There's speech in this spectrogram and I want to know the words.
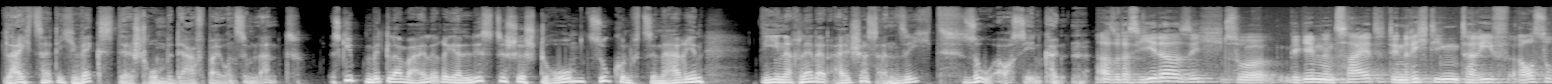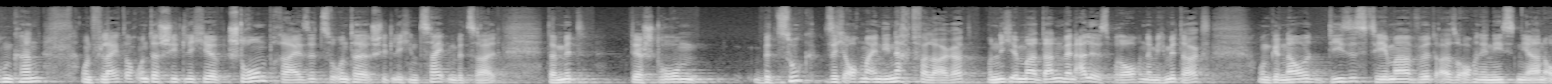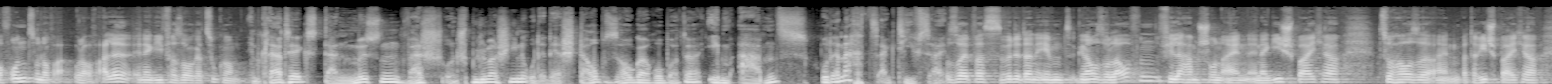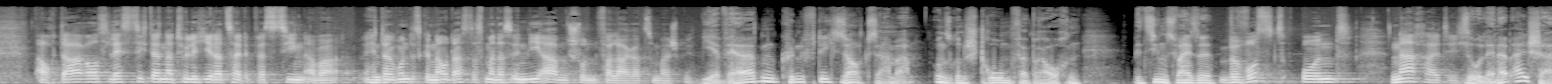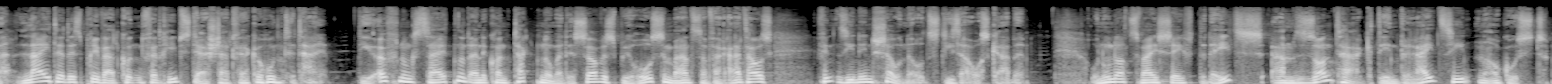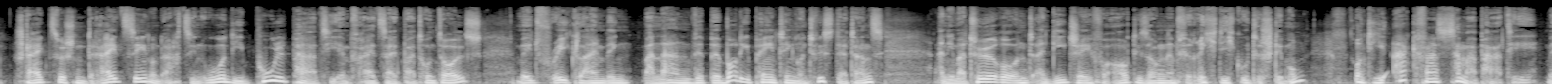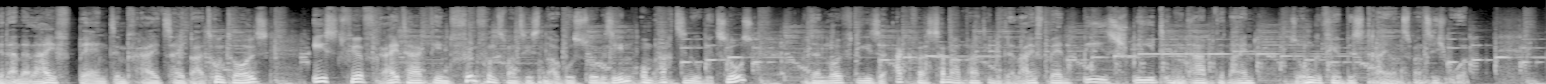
Gleichzeitig wächst der Strombedarf bei uns im Land. Es gibt mittlerweile realistische Strom-Zukunftsszenarien, die nach Lennart Alschers Ansicht so aussehen könnten. Also, dass jeder sich zur gegebenen Zeit den richtigen Tarif raussuchen kann und vielleicht auch unterschiedliche Strompreise zu unterschiedlichen Zeiten bezahlt, damit der Strombezug sich auch mal in die Nacht verlagert und nicht immer dann, wenn alle es brauchen, nämlich mittags. Und genau dieses Thema wird also auch in den nächsten Jahren auf uns und auf, oder auf alle Energieversorger zukommen. Im Klartext, dann müssen Wasch- und Spülmaschine oder der Staubsaugerroboter eben abends oder nachts aktiv sein. So etwas würde dann eben genauso laufen. Viele haben schon einen Energiespeicher zu Hause, einen Batteriespeicher. Auch daraus lässt sich dann natürlich jederzeit etwas ziehen, aber Hintergrund ist genau das, dass man das in die Abendstunden verlagert zum Beispiel. Wir werden künftig sorgsamer unseren Strom verbrauchen beziehungsweise bewusst und nachhaltig. So Lennart Alscher, Leiter des Privatkundenvertriebs der Stadtwerke Huntetal. Die Öffnungszeiten und eine Kontaktnummer des Servicebüros im Bahnsdorfer Rathaus finden Sie in den Show Notes dieser Ausgabe. Und nun noch zwei Save the Dates. Am Sonntag, den 13. August, steigt zwischen 13 und 18 Uhr die Poolparty im Freizeitbad Hunterholz mit Free Climbing, Bananenwippe, Bodypainting und Twister-Tanz Animateure und ein DJ vor Ort, die sorgen dann für richtig gute Stimmung. Und die Aqua Summer Party mit einer Liveband im Freizeitbad Hunterholz ist für Freitag, den 25. August vorgesehen. Um 18 Uhr geht's los. Und dann läuft diese Aqua Summer Party mit der Liveband bis spät in den Abend hinein, so ungefähr bis 23 Uhr.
